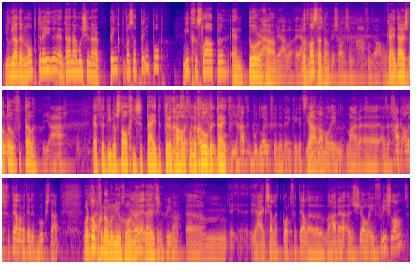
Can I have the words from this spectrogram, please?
jullie hadden een optreden en daarna moest je naar Pink... Was dat Pinkpop? Niet geslapen en doorgaan. Ja, ja, wel- ja, Wat was dat dan? Zo'n zo'n avond waar Kan je daar eens wat over vertellen? Ja. Even die nostalgische tijden terughalen van de gulden tijd. boek. Je gaat het boek leuk vinden, denk ik. Het staat Ja, er allemaal in. Maar eh, als, ga ik alles vertellen wat in het boek staat? Wordt Maar- opgenomen nu gewoon, ja, hè? ja, Dat nee, ik weet je. prima. Ehm, ja, ik zal het kort vertellen. We hadden een show in Friesland.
